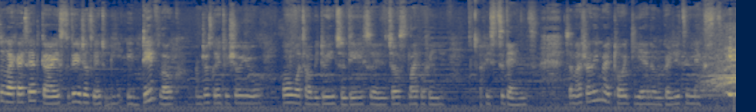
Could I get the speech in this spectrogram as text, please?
So like I said, guys, today is just going to be a day vlog. I'm just going to show you all what I'll be doing today. So it's just life of a of a student. So I'm actually in my third year and I'm graduating next year.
